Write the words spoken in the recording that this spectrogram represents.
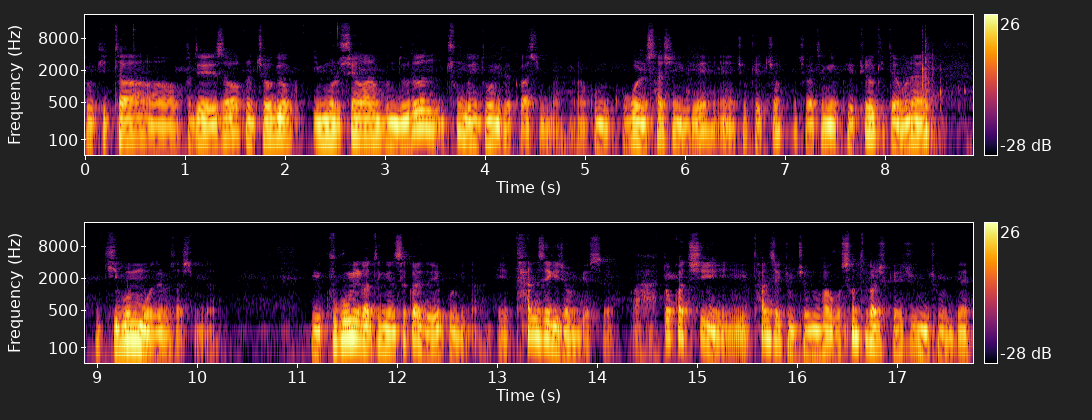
또 기타 어, 부대에서 그런 저격 임무를 수행하는 분들은 충분히 도움이 될 것 같습니다. 아, 그럼 그걸 사시는 게 예, 좋겠죠. 저 같은 경우 그게 필요 없기 때문에 기본 모델을 샀습니다. 이 901 같은 경우는 색깔이 더 예쁩니다. 예, 탄색이 적용됐어요. 아, 똑같이 탄색 좀 적용하고 선택할 수 있게 해주면 좋은데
